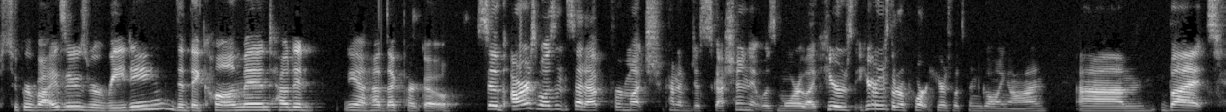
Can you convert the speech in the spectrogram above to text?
supervisors were reading? Did they comment? How did yeah? How'd that part go? So ours wasn't set up for much kind of discussion. It was more like here's here's the report. Here's what's been going on. Um, but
